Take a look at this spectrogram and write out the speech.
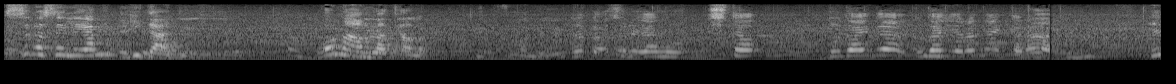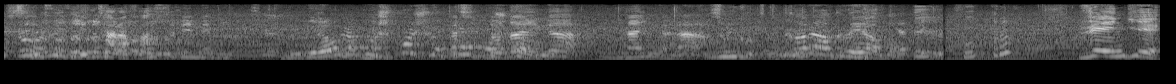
sırasıyla yapıp giderdik. Onu anlatalım. なんかそれあの下土台が土台やらないから ヘプスビカラファ結び目三つグロムポシポシは私土台がないからカラグレアもレンゲ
